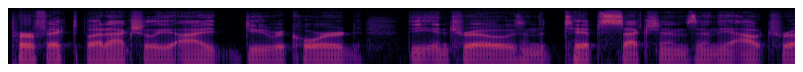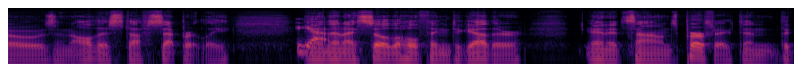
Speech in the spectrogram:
perfect, but actually I do record the intros and the tips sections and the outros and all this stuff separately. Yeah. And then I sew the whole thing together and it sounds perfect. And the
